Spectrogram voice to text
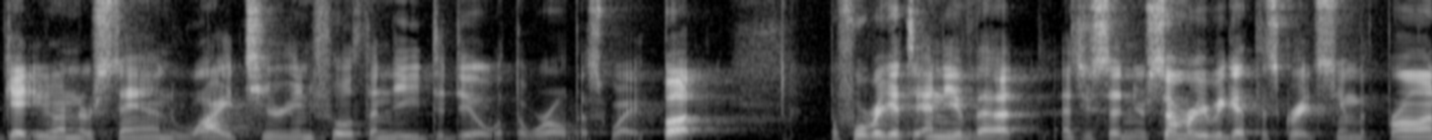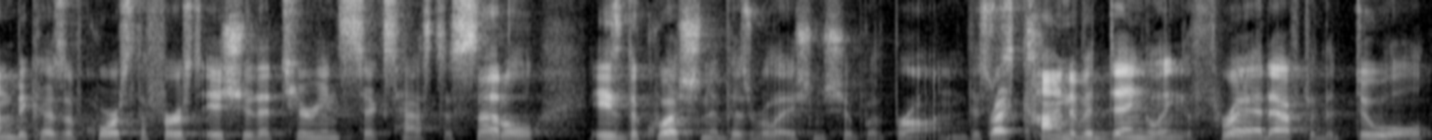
get you to understand why Tyrion feels the need to deal with the world this way. But before we get to any of that, as you said in your summary, we get this great scene with Bronn because, of course, the first issue that Tyrion Six has to settle is the question of his relationship with Bronn. This right. was kind of a dangling thread after the duel.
